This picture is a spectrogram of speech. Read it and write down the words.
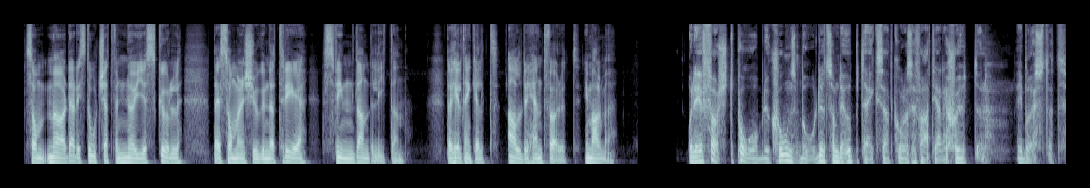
som mördar i stort sett för nöjes skull, där är sommaren 2003 svindlande liten. Det har helt enkelt aldrig hänt förut i Malmö. Och det är först på obduktionsbordet som det upptäcks att Kodosefatian är skjuten i bröstet.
